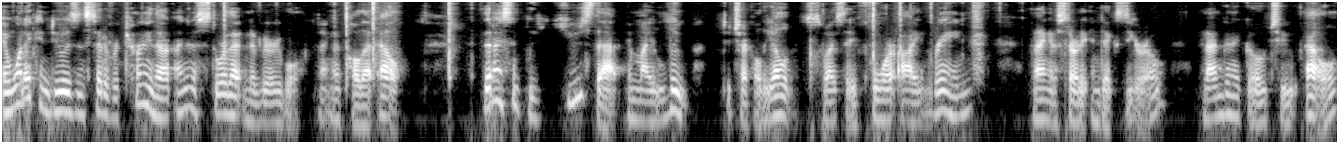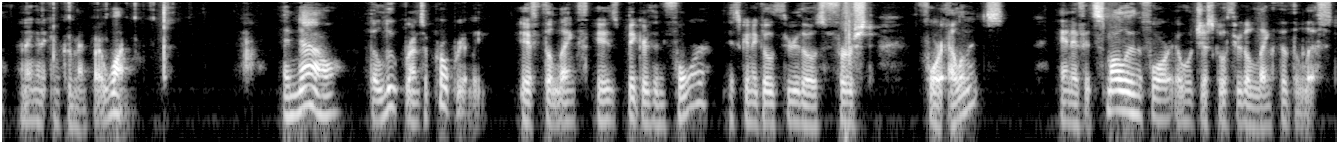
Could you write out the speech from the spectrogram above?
and what I can do is instead of returning that, I'm going to store that in a variable. I'm going to call that L. Then I simply use that in my loop to check all the elements. So I say for i in range, and I'm going to start at index 0, and I'm going to go to L, and I'm going to increment by 1. And now the loop runs appropriately. If the length is bigger than 4, it's going to go through those first four elements. And if it's smaller than 4, it will just go through the length of the list.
